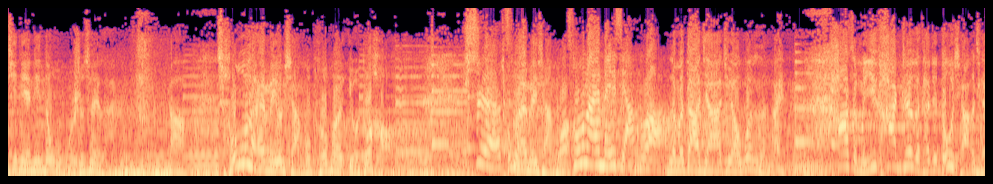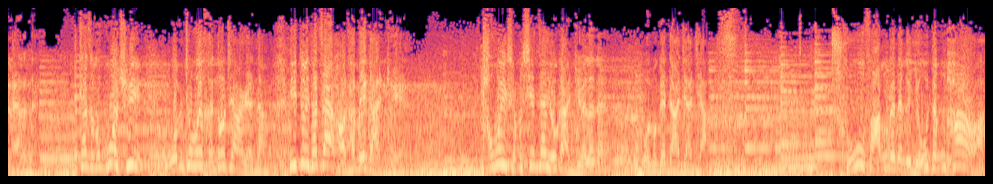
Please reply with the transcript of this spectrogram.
今年您都五十岁了，啊，从来没有想过婆婆有多好，是，从来没想过。从来没想过。那么大家就要问了，哎，他怎么一看这个他就都想起来了呢？他怎么过去我们周围很多这样人呢？你对他再好，他没感觉，他为什么现在有感觉了呢？我们跟大家讲，厨房的那个油灯泡啊，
